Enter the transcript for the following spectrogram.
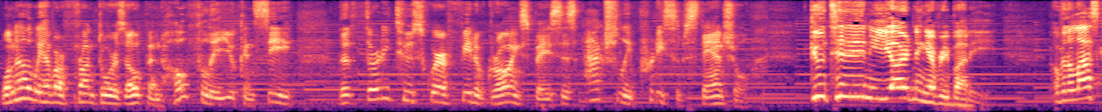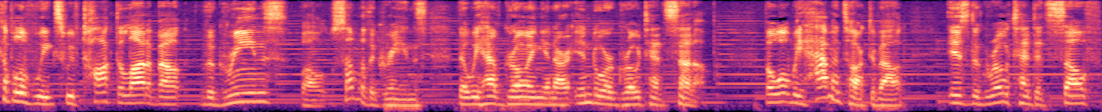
Well, now that we have our front doors open, hopefully you can see that 32 square feet of growing space is actually pretty substantial. Guten Gardening, everybody! Over the last couple of weeks, we've talked a lot about the greens, well, some of the greens that we have growing in our indoor grow tent setup. But what we haven't talked about is the grow tent itself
